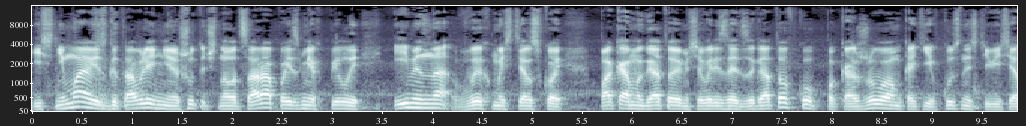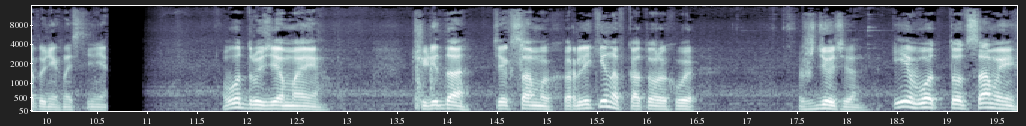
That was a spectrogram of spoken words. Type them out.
и снимаю изготовление шуточного царапа из мехпилы именно в их мастерской. Пока мы готовимся вырезать заготовку, покажу вам, какие вкусности висят у них на стене. Вот, друзья мои, череда тех самых орликинов, которых вы ждете. И вот тот самый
